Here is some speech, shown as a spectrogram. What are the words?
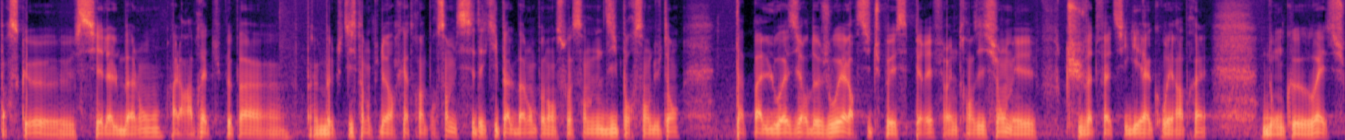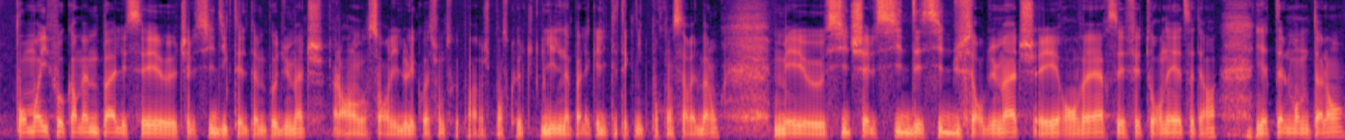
parce que euh, si elle a le ballon, alors après, tu peux pas, pas je dis pas non plus d'avoir 80%, mais si cette équipe a le ballon pendant 70% du temps, t'as pas le loisir de jouer. Alors si tu peux espérer faire une transition, mais tu vas te fatiguer à courir après. Donc euh, ouais, pour moi, il faut quand même pas laisser Chelsea dicter le tempo du match. Alors on sort Lille de l'équation parce que je pense que Lille n'a pas la qualité technique pour conserver le ballon, mais si Chelsea décide du sort du match et renverse et fait tourner, etc. Il y a tellement de talent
